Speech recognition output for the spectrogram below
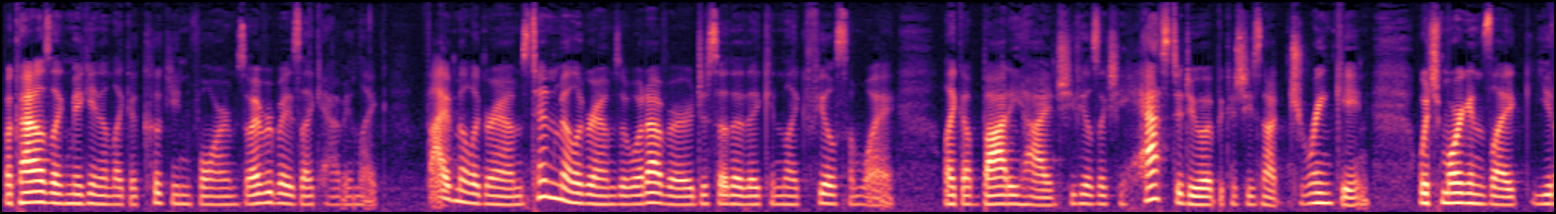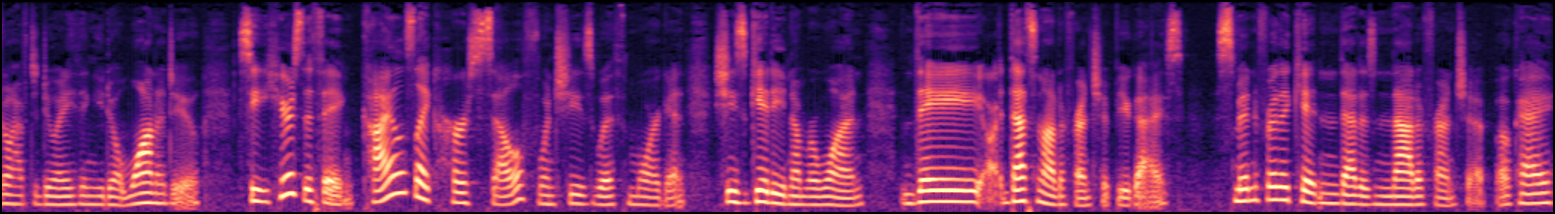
But Kyle's like making it like a cooking form. So everybody's like having like five milligrams, 10 milligrams, or whatever, just so that they can like feel some way, like a body high. And she feels like she has to do it because she's not drinking, which Morgan's like, you don't have to do anything you don't want to do. See, here's the thing Kyle's like herself when she's with Morgan. She's giddy, number one. They, that's not a friendship, you guys smitten for the kitten, that is not a friendship, okay?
